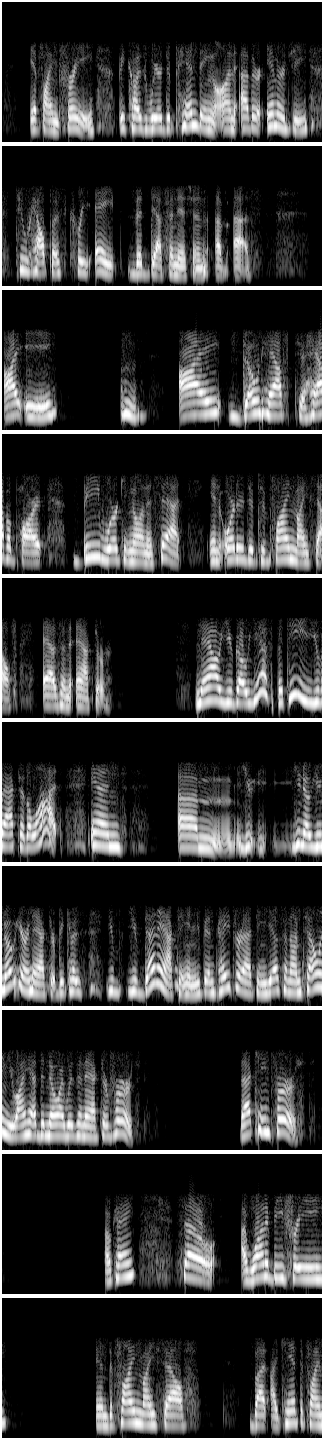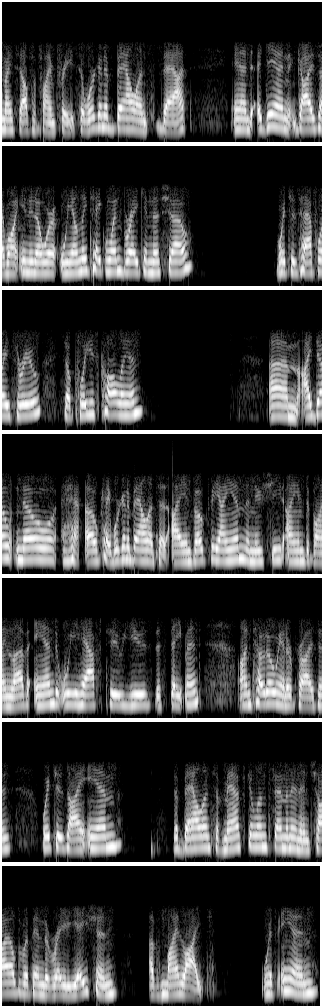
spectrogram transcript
if I'm free because we're depending on other energy to help us create the definition of us. I.e., I don't have to have a part, be working on a set in order to define myself as an actor. Now you go, yes, Dee, you've acted a lot, and um, you you know you know you're an actor because you've you've done acting and you've been paid for acting. Yes, and I'm telling you, I had to know I was an actor first. That came first. Okay, so I want to be free and define myself, but I can't define myself if I'm free. So we're going to balance that. And again, guys, I want you to know we're, we only take one break in this show, which is halfway through. So please call in. Um, I don't know. Ha- okay, we're going to balance it. I invoke the I am, the new sheet, I am divine love, and we have to use the statement on Toto Enterprises, which is I am the balance of masculine, feminine, and child within the radiation of my light, within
